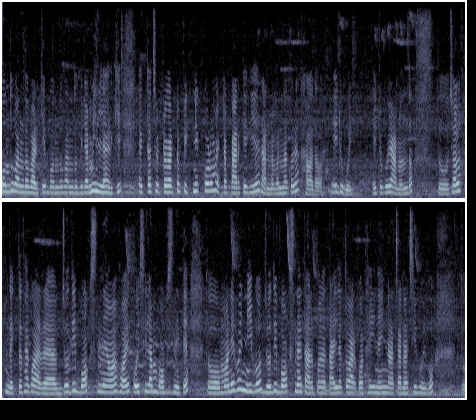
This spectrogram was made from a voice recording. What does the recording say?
বন্ধু বান্ধব আর কি বন্ধু বান্ধবীরা মিললে আর কি, একটা ছোট্টখাট্ট পিকনিক করুম, একটা পার্কে গিয়ে রান্না বান্না করে খাওয়া দাওয়া এইটুকুই এইটুকুই আনন্দ। তো চলো, দেখতে থাকো। আর যদি বক্স নেওয়া হয়, কইছিলাম বক্স নিতে। তো মনে হয় নিব। যদি বক্স নেয়, তারপরে, তাইলে তো আর কথাই নাই, নাচানাচি হইব। তো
